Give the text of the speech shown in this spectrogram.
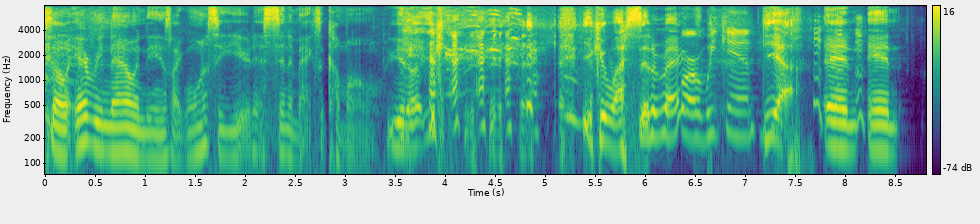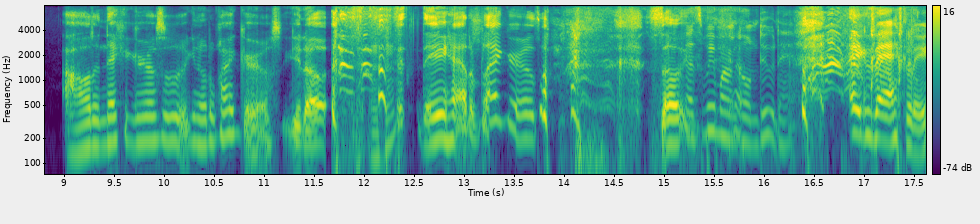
So every now and then, it's like once a year that Cinemax will come on. You know, you can, you can watch Cinemax. for a weekend. Yeah, and and all the naked girls, were, you know, the white girls. You know, they ain't had the black girls. so Because we weren't gonna do that. Exactly.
